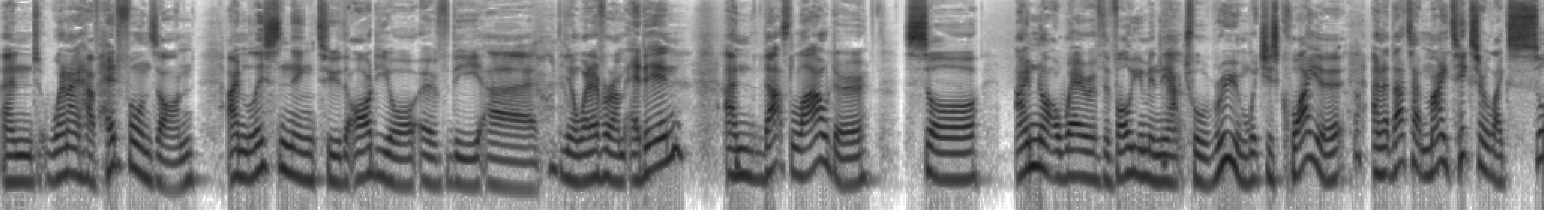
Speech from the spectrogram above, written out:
And when I have headphones on, I'm listening to the audio of the uh, Oh, you know whatever I'm editing, and that's louder. So I'm not aware of the volume in the actual room, which is quiet. And at that time, my tics are like so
